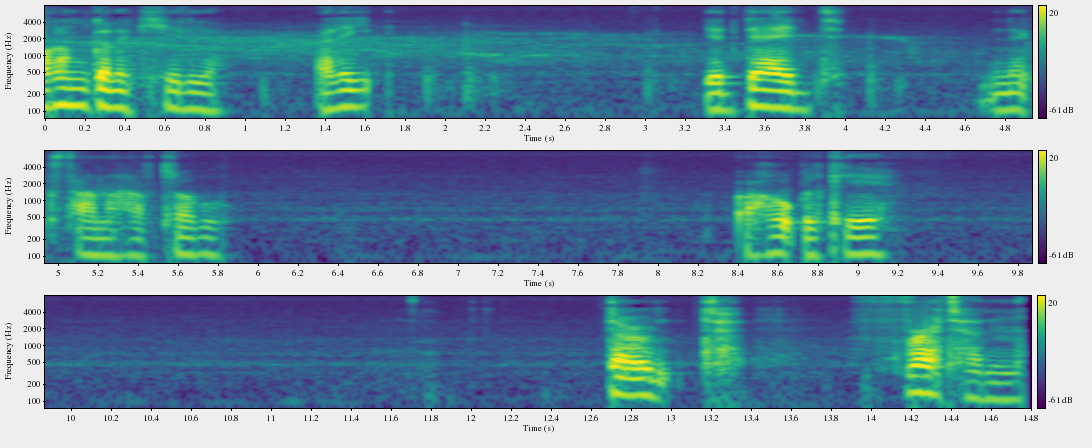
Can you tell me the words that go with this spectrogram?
or I'm gonna kill you. Alright? You're dead next time I have trouble. I hope we're clear. Don't threaten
